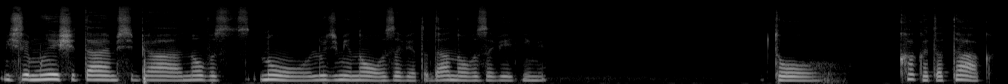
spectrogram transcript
Если мы считаем себя ново, ну, людьми Нового Завета, да, новозаветними, то как это так?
